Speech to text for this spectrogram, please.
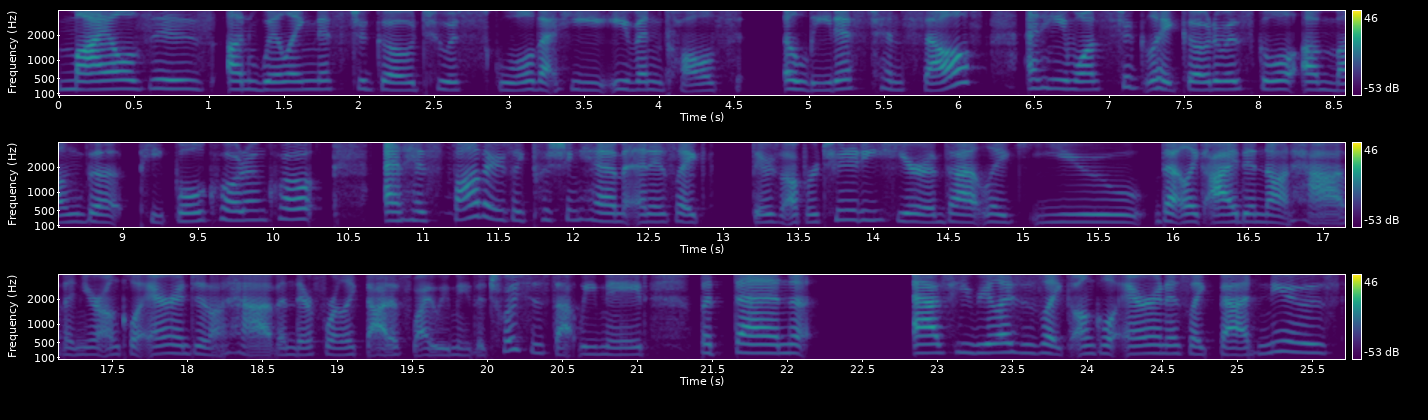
Miles's unwillingness to go to a school that he even calls elitist himself and he wants to like go to a school among the people quote unquote. And his father's like pushing him and is like there's opportunity here that like you that like I did not have and your uncle Aaron did not have and therefore like that is why we made the choices that we made. But then as he realizes like uncle Aaron is like bad news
